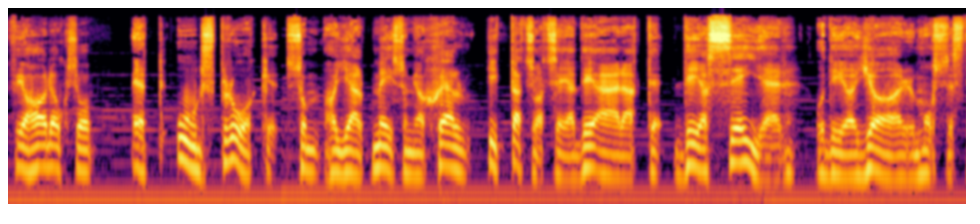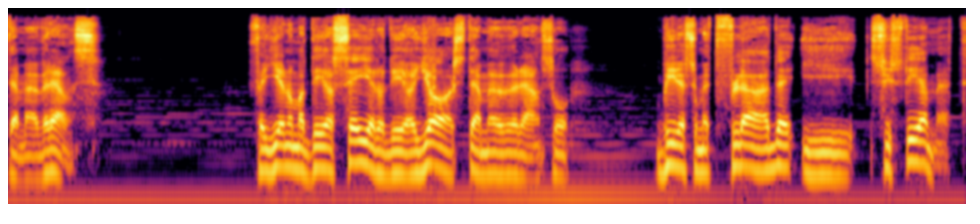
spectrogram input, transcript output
För jag har också ett ordspråk som har hjälpt mig, som jag själv hittat så att säga. Det är att det jag säger och det jag gör måste stämma överens. För genom att det jag säger och det jag gör stämmer överens så blir det som ett flöde i systemet,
